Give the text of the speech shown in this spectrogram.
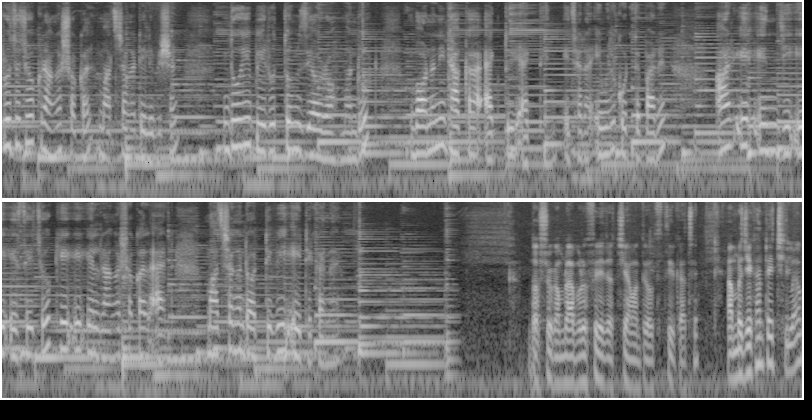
প্রযোজক রাঙা সকাল মাছরাঙা টেলিভিশন দুই বীরুত্তম জিয়াউর রহমান রোড বনানী ঢাকা এক দুই এক তিন। এছাড়া ইমেল করতে পারেন আর A N G A S H O K A L Ranga Sokal at মাছরাঙা ডট টিভি এই ঠিকানায়। দর্শক আমরা আবারও ফিরে যাচ্ছি আমাদের অতিথির কাছে। আমরা যেখানটায় ছিলাম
